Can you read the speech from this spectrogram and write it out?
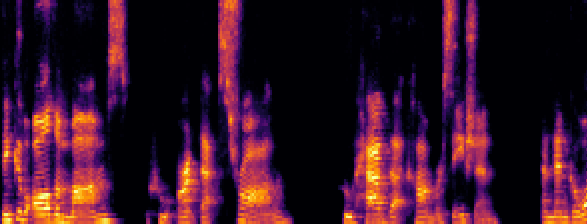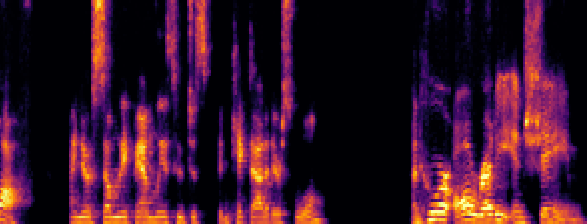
think of all the moms who aren't that strong, who have that conversation and then go off. I know so many families who've just been kicked out of their school and who are already in shame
